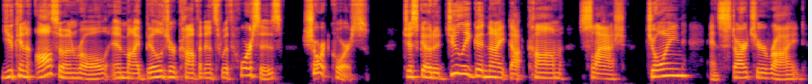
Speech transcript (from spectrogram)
You can also enroll in my Build Your Confidence with Horses short course. Just go to juliegoodnight.com slash join and start your ride.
